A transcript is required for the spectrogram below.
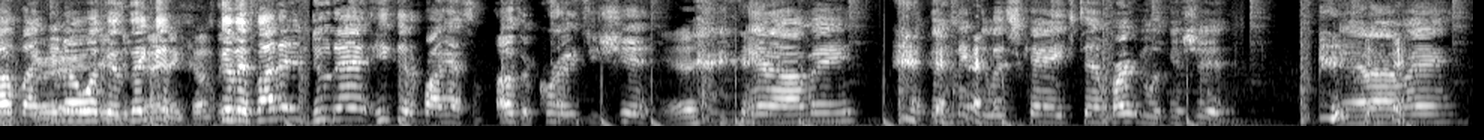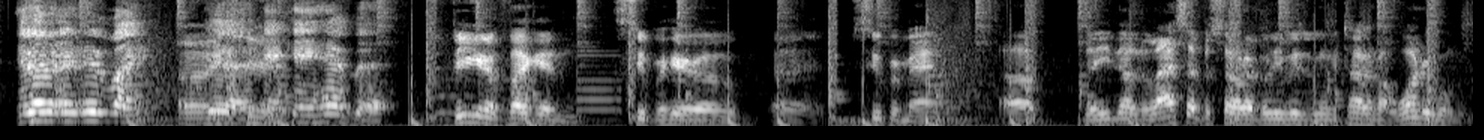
I was like, you know what? Because they could. Because if I didn't do that, he could have probably had some other crazy shit. Yeah. You know what I mean? Like that Nicolas Cage, Tim Burton looking shit. You know what I mean? Know, it- it's like, Oh, yeah, shit. can't, can't have that. Speaking of fucking superhero, uh, Superman, uh, the, you know, the last episode I believe was when we were talking about Wonder Woman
